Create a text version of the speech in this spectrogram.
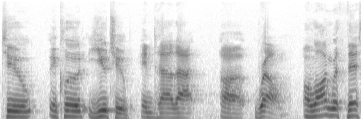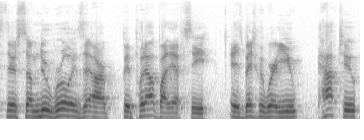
to include YouTube into that uh, realm. Along with this, there's some new rulings that are been put out by the FC is basically where you have to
